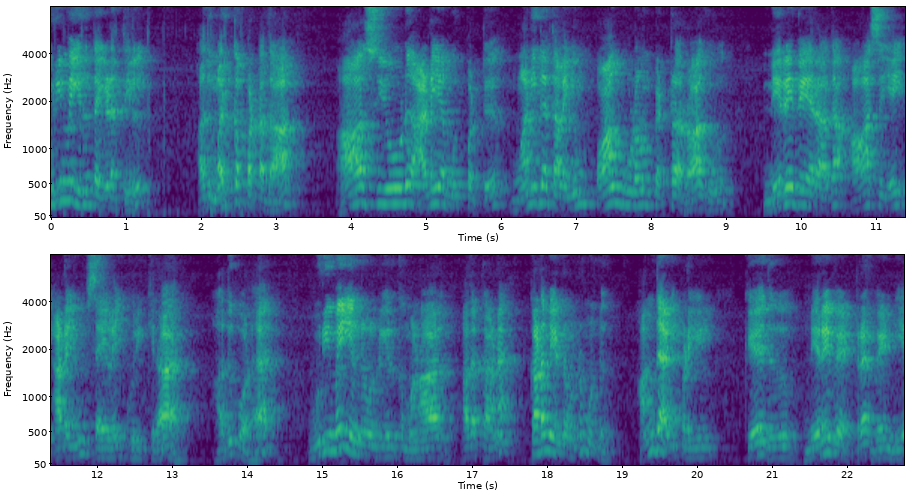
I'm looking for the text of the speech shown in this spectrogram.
உரிமை இருந்த இடத்தில் அது மறுக்கப்பட்டதால் ஆசையோடு அடைய முற்பட்டு மனித தலையும் பாம்பு உடலும் பெற்ற ராகு நிறைவேறாத ஆசையை அடையும் செயலை குறிக்கிறார். அதுபோல உரிமை என்று ஒன்று இருக்குமானால் அதற்கான கடமை என்ற ஒன்றும் உண்டு. அந்த அடிப்படையில் கேது நிறைவேற்ற வேண்டிய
